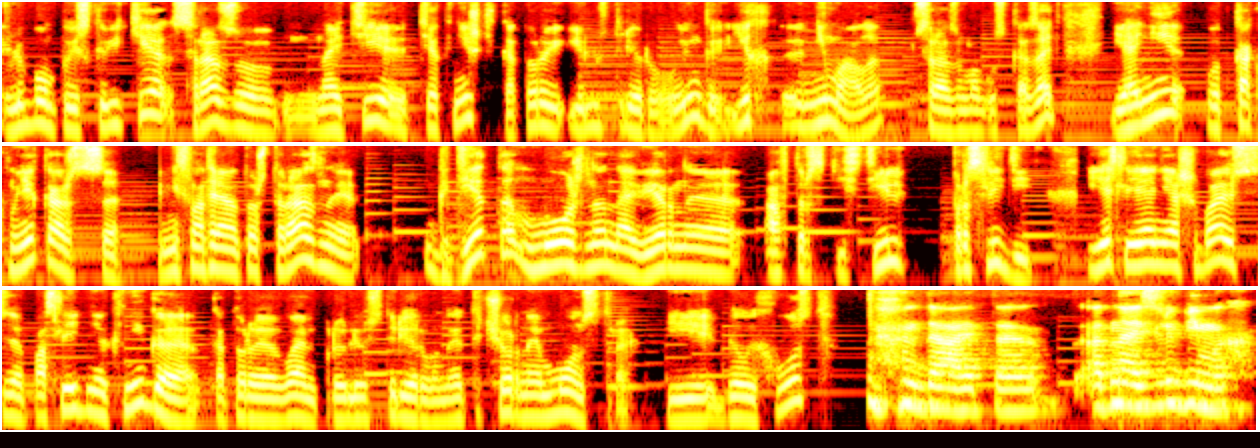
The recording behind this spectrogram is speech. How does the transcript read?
любом поисковике сразу найти те книжки, которые иллюстрировал Инга. Их э, немало, сразу могу сказать. И они, вот как мне кажется, несмотря на то, что разные, где-то можно, наверное, авторский стиль проследить. Если я не ошибаюсь, последняя книга, которая вами проиллюстрирована, это «Черные монстры» и «Белый хвост». Да, это одна из любимых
